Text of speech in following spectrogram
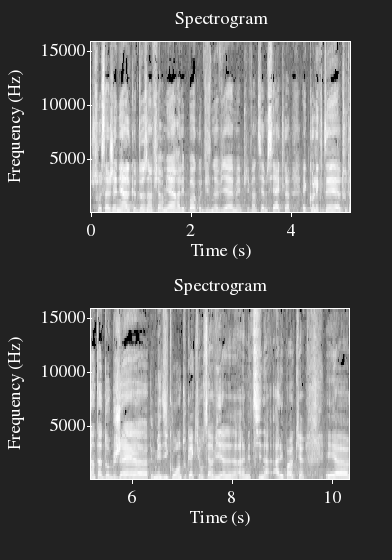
Je trouve ça génial que deux infirmières, à l'époque, au 19e et puis 20e siècle, aient collecté tout un tas d'objets euh, médicaux, en tout cas, qui ont servi à la médecine à l'époque, euh,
